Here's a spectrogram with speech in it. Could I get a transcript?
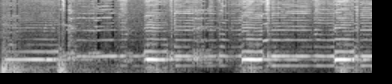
Thank you.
